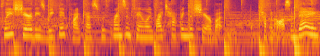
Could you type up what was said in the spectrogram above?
Please share these weekday podcasts with friends and family by tapping the share button. Have an awesome day.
